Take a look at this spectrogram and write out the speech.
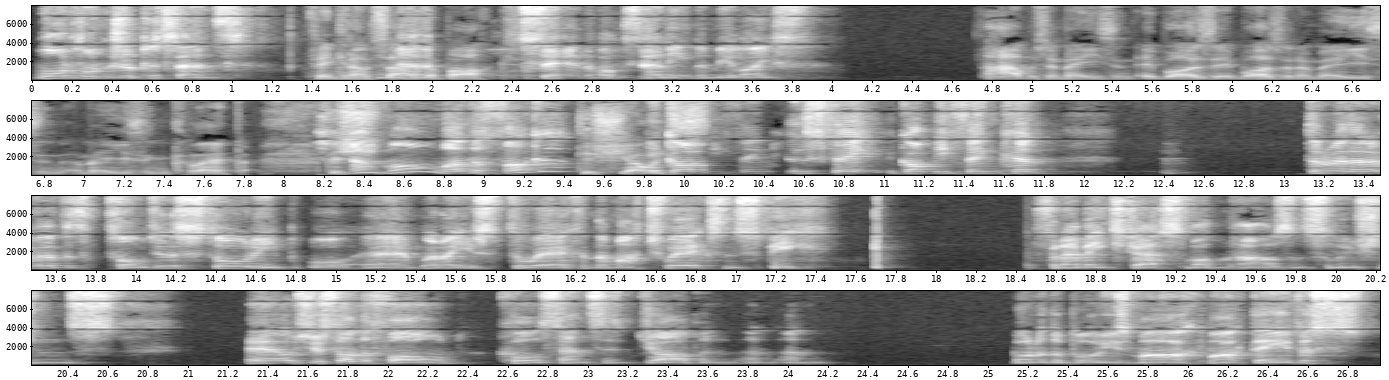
One hundred percent. Thinking outside the box. Certain about anything in my life. That was amazing. It was it was an amazing, amazing clip. The sh- Come on, motherfucker. The show It got me thinking, Steve. It got me thinking. Don't know whether I've ever told you the story, but um, when I used to work in the Matchworks and speak for MHS, Modern Housing Solutions, uh, I was just on the phone, call centre job, and, and, and one of the boys, Mark, Mark Davis,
